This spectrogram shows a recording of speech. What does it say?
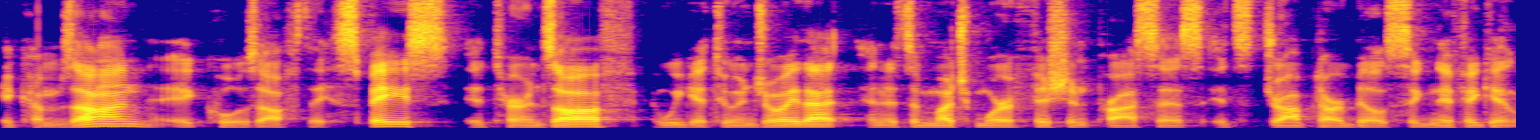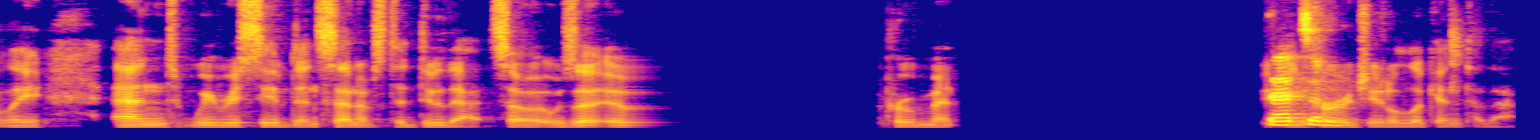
it comes on, it cools off the space, it turns off, we get to enjoy that, and it's a much more efficient process. It's dropped our bills significantly, and we received incentives to do that. So it was a, improvement. That's I encourage a, you to look into that.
